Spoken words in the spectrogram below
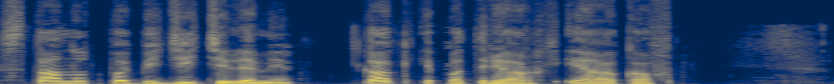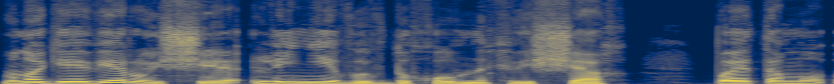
станут победителями, как и патриарх Иаков. Многие верующие ленивы в духовных вещах, поэтому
